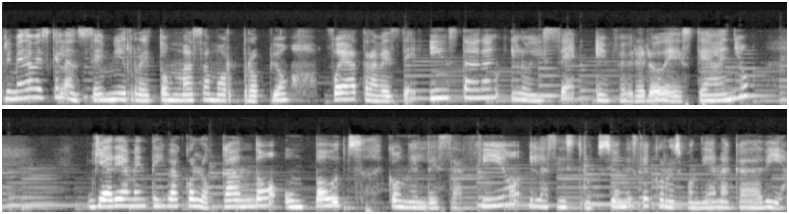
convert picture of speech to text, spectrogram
Primera vez que lancé mi reto Más Amor Propio fue a través de Instagram y lo hice en febrero de este año Diariamente iba colocando un post con el desafío y las instrucciones que correspondían a cada día.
